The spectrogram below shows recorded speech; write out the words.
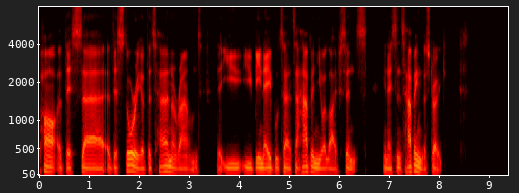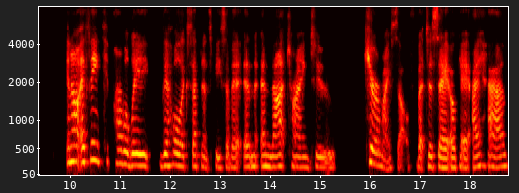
part of this uh, of this story of the turnaround that you you've been able to to have in your life since you know since having the stroke. You know, I think probably the whole acceptance piece of it, and and not trying to cure myself, but to say, okay, I have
